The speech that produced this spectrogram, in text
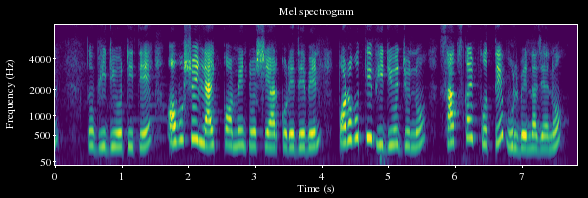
তো ভিডিওটিতে অবশ্যই লাইক কমেন্ট ও শেয়ার করে দেবেন। পরবর্তী ভিডিওর জন্য সাবস্ক্রাইব করতে ভুলবেন না যেন।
